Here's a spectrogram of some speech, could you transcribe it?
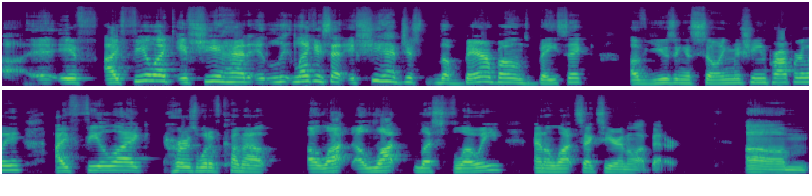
uh, if I feel like if she had, like I said, if she had just the bare bones basic of using a sewing machine properly, I feel like hers would have come out a lot, a lot less flowy and a lot sexier and a lot better. Um,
